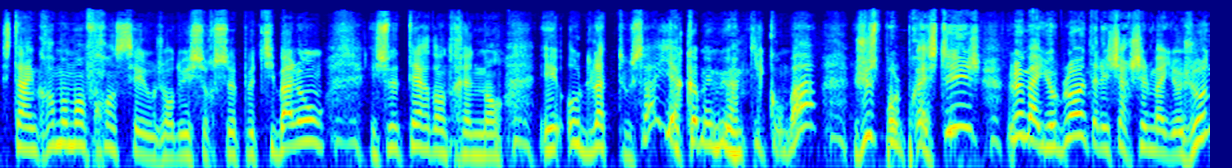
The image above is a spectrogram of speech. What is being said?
C'était un grand moment français aujourd'hui sur ce petit ballon et ce terre d'entraînement. Et au-delà de tout ça, il y a quand même eu un petit combat, juste pour le prestige. Le maillot blanc est allé chercher le maillot jaune.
